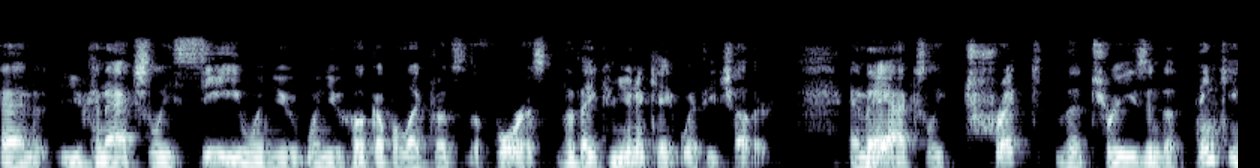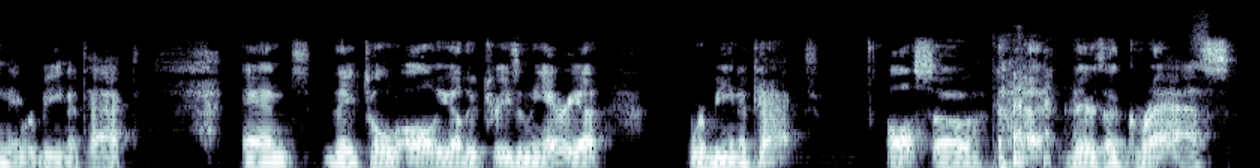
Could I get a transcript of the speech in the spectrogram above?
And you can actually see when you when you hook up electrodes to the forest that they communicate with each other, and they actually tricked the trees into thinking they were being attacked, and they told all the other trees in the area were being attacked. Also, there's a grass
